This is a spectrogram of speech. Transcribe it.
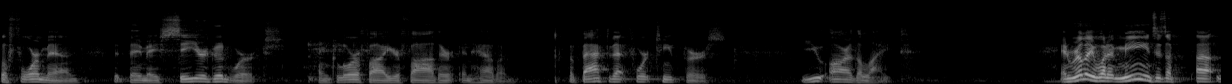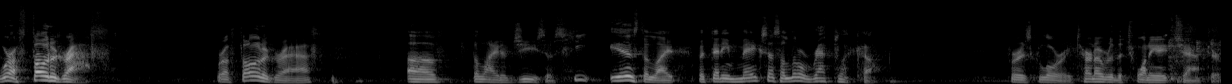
before men that they may see your good works and glorify your Father in heaven. But back to that 14th verse. You are the light. And really, what it means is a, uh, we're a photograph. We're a photograph of the light of Jesus. He is the light, but then he makes us a little replica for his glory. Turn over to the 28th chapter.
